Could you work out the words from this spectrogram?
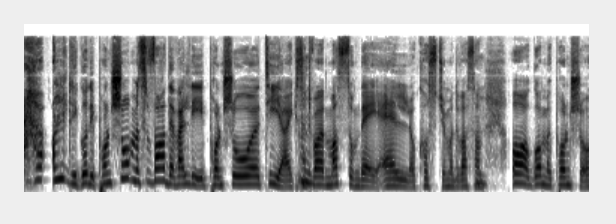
jeg har aldri gått i poncho, men så var det veldig i ponchotida, ikke Mm. sant. Det var masse om det i L og costume, og det var sånn, å, gå med poncho.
